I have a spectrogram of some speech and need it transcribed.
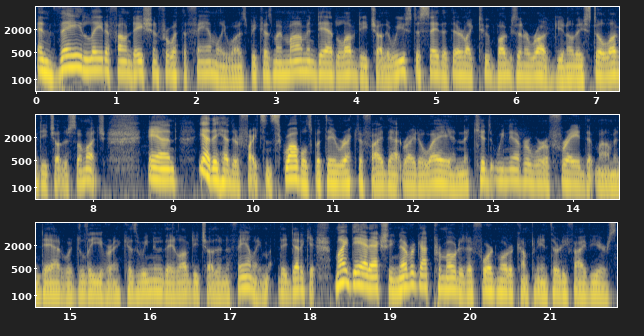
And they laid a foundation for what the family was because my mom and dad loved each other. We used to say that they're like two bugs in a rug. You know, they still loved each other so much. And yeah, they had their fights and squabbles, but they rectified that right away. And the kids, we never were afraid that mom and dad would leave because we knew they loved each other in the family. They dedicated. My dad actually never got promoted at Ford Motor Company in 35 years.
